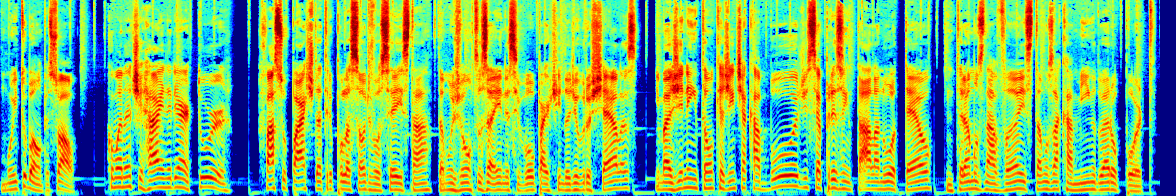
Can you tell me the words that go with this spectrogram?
Muito bom, pessoal. Comandante Rainer e Arthur, faço parte da tripulação de vocês, tá? Estamos juntos aí nesse voo partindo de Bruxelas. Imaginem então que a gente acabou de se apresentar lá no hotel, entramos na van e estamos a caminho do aeroporto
